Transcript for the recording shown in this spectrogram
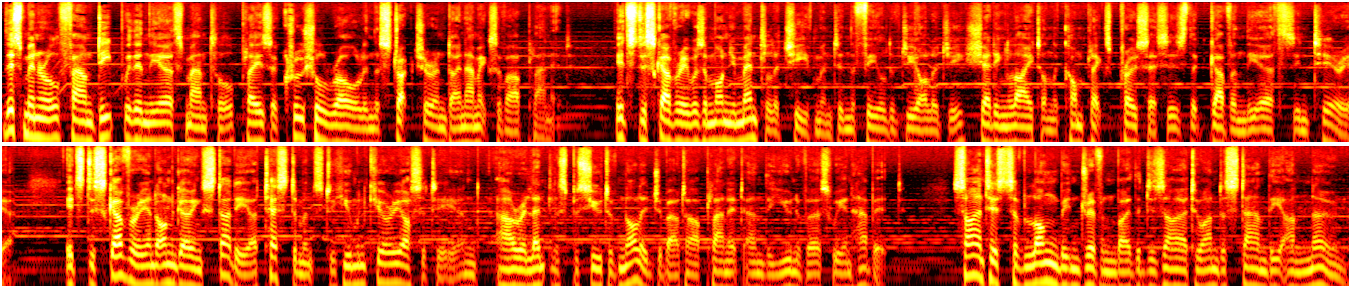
This mineral, found deep within the Earth's mantle, plays a crucial role in the structure and dynamics of our planet. Its discovery was a monumental achievement in the field of geology, shedding light on the complex processes that govern the Earth's interior. Its discovery and ongoing study are testaments to human curiosity and our relentless pursuit of knowledge about our planet and the universe we inhabit. Scientists have long been driven by the desire to understand the unknown,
